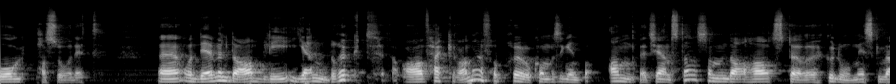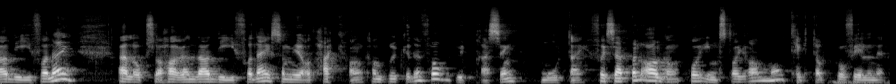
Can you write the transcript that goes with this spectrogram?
og passordet ditt. Eh, og Det vil da bli gjenbrukt av hackerne for å prøve å komme seg inn på andre tjenester som da har større økonomisk verdi for deg, eller også har en verdi for deg som gjør at hackerne kan bruke det for utpressing mot deg. F.eks. adgang på Instagram og TikTok-profilen din.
